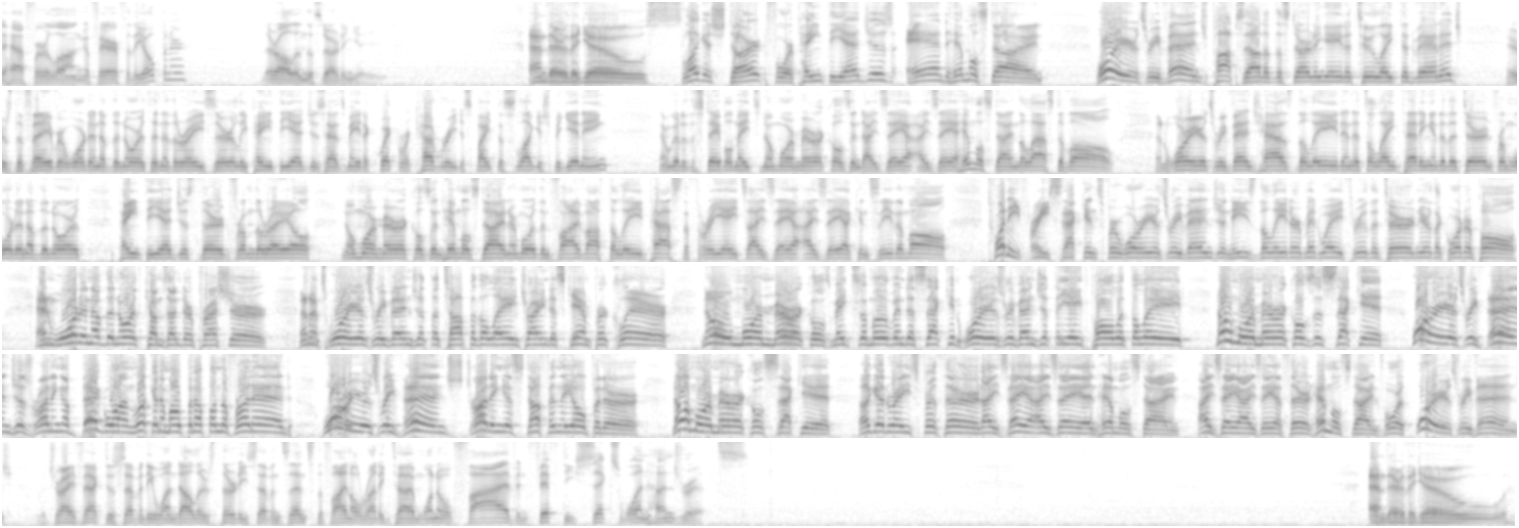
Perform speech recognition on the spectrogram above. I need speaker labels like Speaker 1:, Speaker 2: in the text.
Speaker 1: and a half furlong affair for the opener. They're all in the starting gate. And there they go. Sluggish start for Paint the Edges and Himmelstein. Warriors Revenge pops out of the starting gate, a two length advantage. Here's the favorite, Warden of the North, into the race early. Paint the Edges has made a quick recovery despite the sluggish beginning. Then we go to the stablemates, No More Miracles, and Isaiah, Isaiah Himmelstein, the last of all. And Warriors Revenge has the lead, and it's a length heading into the turn from Warden of the North. Paint the Edges third from the rail. No More Miracles and Himmelstein are more than five off the lead. Past the three eights, Isaiah, Isaiah can see them all. 23 seconds for Warriors Revenge, and he's the leader midway through the turn near the quarter pole. And Warden of the North comes under pressure. And it's Warriors Revenge at the top of the lane trying to scamper clear. No more miracles makes a move into second. Warriors Revenge at the eighth pole with the lead. No more miracles is second. Warriors Revenge is running a big one. Look at him open up on the front end. Warriors Revenge strutting his stuff in the opener. No more miracles second. A good race for third. Isaiah, Isaiah, and Himmelstein. Isaiah, Isaiah third. Himmelstein fourth. Warriors Revenge. The trifecta $71.37. The final running time 105 and 56 one hundredths. And there they go.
